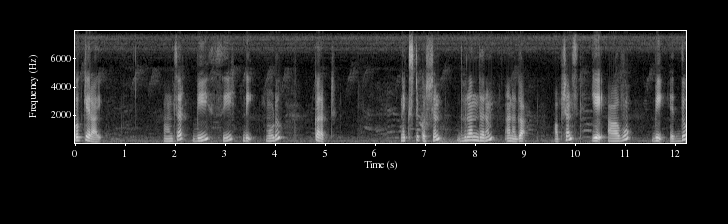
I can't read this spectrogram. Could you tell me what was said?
కొక్కెరాయి. Answer B C D D. మూడు కరెక్ట్. నెక్స్ట్ క్వశ్చన్ ధురంధరం అనగా ఆప్షన్స్ ఏ ఆవు బి ఎద్దు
